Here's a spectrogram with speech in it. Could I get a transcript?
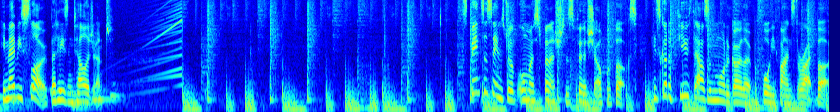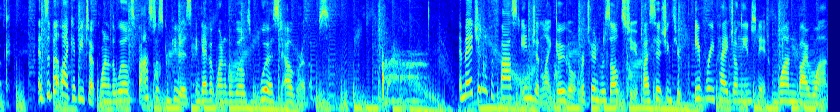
He may be slow, but he's intelligent. Spencer seems to have almost finished his first shelf of books. He's got a few thousand more to go though before he finds the right book. It's a bit like if you took one of the world's fastest computers and gave it one of the world's worst algorithms. Imagine if a fast engine like Google returned results to you by searching through every page on the internet one by one.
